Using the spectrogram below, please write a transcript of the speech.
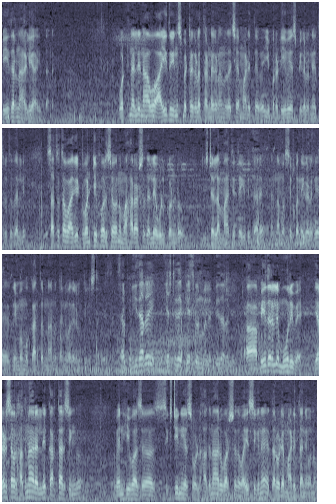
ಬೀದರ್ನ ಅಳಿಯ ಇದ್ದಾನೆ. ಒಟ್ಟಿನಲ್ಲಿ ನಾವು ಐದು ಇನ್ಸ್ಪೆಕ್ಟರ್ಗಳ ತಂಡಗಳನ್ನು ರಚನೆ ಮಾಡಿದ್ದೇವೆ. ಇಬ್ಬರು ಡಿ ವೈ ಎಸ್ ಪಿಗಳ ನೇತೃತ್ವದಲ್ಲಿ. ಸತತವಾಗಿ ಟ್ವೆಂಟಿ ಫೋರ್ ಸೆವೆನ್ ಮಹಾರಾಷ್ಟ್ರದಲ್ಲೇ ಉಳ್ಕೊಂಡು ಇಷ್ಟೆಲ್ಲ ಮಾಹಿತಿ ತೆಗೆದಿದ್ದಾರೆ. ನಮ್ಮ ಸಿಬ್ಬಂದಿಗಳಿಗೆ ನಿಮ್ಮ ಮುಖಾಂತರ ನಾನು ಧನ್ಯವಾದಗಳನ್ನು ತಿಳಿಸ್ತೇನೆ. ಎಷ್ಟಿದೆ ಕೇಸ್ ಇವನ್ ಮೇಲೆ ಬೀದರಲ್ಲಿ ಬೀದರಲ್ಲಿ ಮೂರಿವೆ. ಎರಡು ಸಾವಿರದ ಹದಿನಾರರಲ್ಲಿ Kartar Singh when he was sixteen years old ಹದಿನಾರು ವರ್ಷದ ವಯಸ್ಸಿಗೆ ದರೋಡೆ ಮಾಡಿದ್ದಾನೆ ಅವನು.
